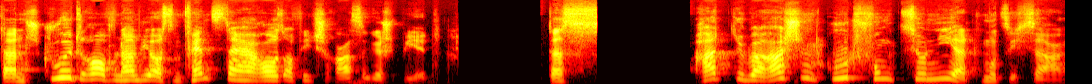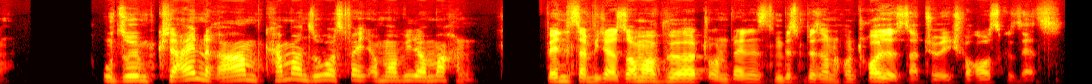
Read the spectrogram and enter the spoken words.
da 'n Stuhl drauf und haben die aus'm Fenster heraus auf die Straße gespielt. Das hat überraschend gut funktioniert, muss ich sagen. Und so im kleinen Rahmen kann man so was vielleicht auch mal wieder machen. Wenn es dann wieder Sommer wird und wenn es 'n bisschen besser unter Kontrolle ist, natürlich vorausgesetzt.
